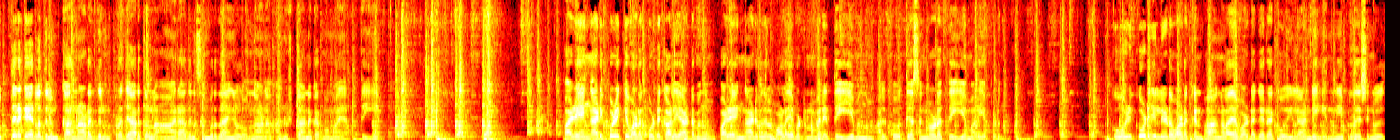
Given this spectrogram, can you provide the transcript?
ഉത്തര കേരളത്തിലും കർണാടകത്തിലും പ്രചാരത്തിലുള്ള ആരാധന സമ്പ്രദായങ്ങളിൽ ഒന്നാണ് അനുഷ്ഠാന കർമ്മമായ തെയ്യം. പഴയങ്ങാടിപ്പുഴയ്ക്ക് വടക്കോട്ട് കളിയാട്ടമെന്നും പഴയങ്ങാടി മുതൽ വളയപട്ടണം വരെ തെയ്യമെന്നും അല്പവ്യത്യാസങ്ങളോടെ തെയ്യം അറിയപ്പെടുന്നു. കോഴിക്കോട് ജില്ലയുടെ വടക്കൻ ഭാഗങ്ങളായ വടകര കൊയിലാണ്ടി എന്നീ പ്രദേശങ്ങളിൽ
